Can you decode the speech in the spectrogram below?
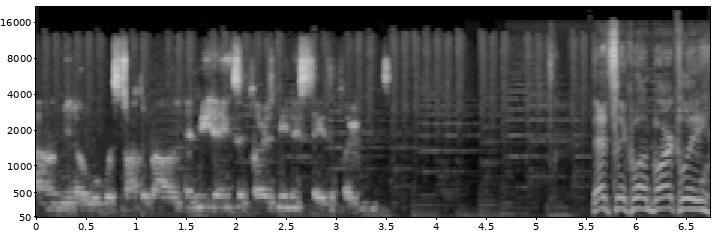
um, you know what's talked about in meetings and players meetings stays in player meetings. That's Saquon Barkley,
